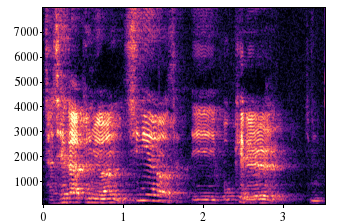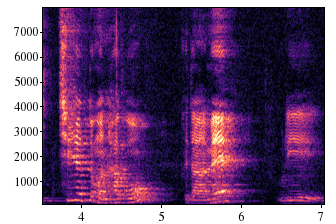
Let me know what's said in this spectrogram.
자, 제가 그러면 시니어 이 목회를 좀 7년 동안 하고 그 다음에 우리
